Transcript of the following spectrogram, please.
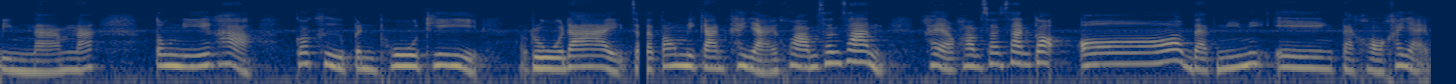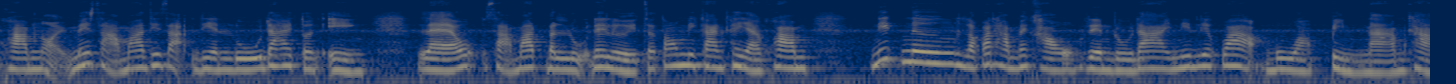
ปิ่มน้ำนะ ตรงนี้ค่ะก็คือเป็นผู้ที่รู้ได้จะต้องมีการขยายความสั้นๆ ขยายความสั้นๆ ก็อ๋อแบบนี้นี่เอง แต่ขอขยายความหน่อยไม่สามารถที่จะเรียนรู้ได้ตนเอง แล้วสามารถบรรลุได้เลย จะต้องมีการขยายความ นิดนึงแล้วก็ทำให้เขาเรียนรู้ได้ นี่เรียกว่าบัวปิ่มน้ำค่ะ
